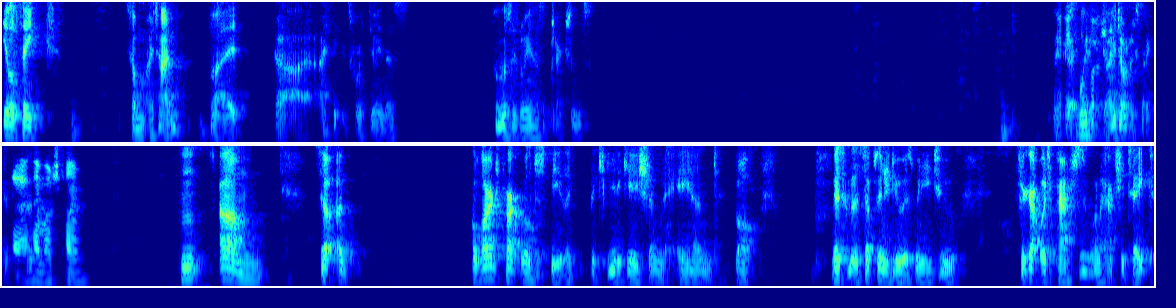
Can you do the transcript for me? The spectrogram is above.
it'll take some of my time, but uh, I think it's worth doing this unless anyone has objections. I, I, I don't expect it. Uh, how much time? Hmm, um, so a, a, large part will just be like the communication and well, basically the steps we need to do is we need to figure out which patches we want to actually take.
